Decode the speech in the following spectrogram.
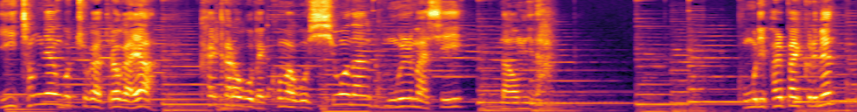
이 청양고추가 들어가야 칼칼하고 매콤하고 시원한 국물 맛이 나옵니다. 국물이 팔팔 끓으면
